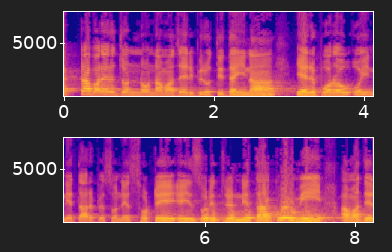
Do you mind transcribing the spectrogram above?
একটা বারের জন্য নামাজের বিরতি দেয় না। এরপরেও ওই নেতার পেছনে ছোটে এই চরিত্রের নেতা কর্মী আমাদের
